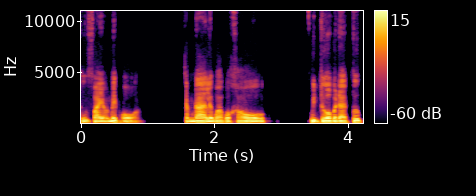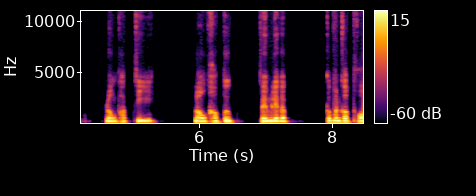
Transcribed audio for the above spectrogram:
คือไฟมันไม่พอจำได้เลยว่าพอเข้า Windows ไปได้ปุ๊บลง PUBG ลองเข้าปุ๊บ frame เลยแบบ ก็มันก็พอ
